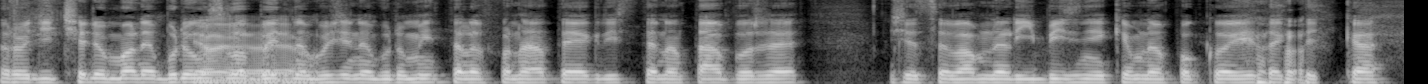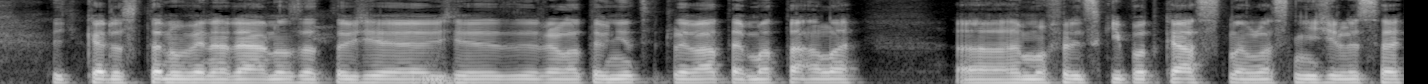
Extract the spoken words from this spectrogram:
rodiče doma nebudou jo, zlobit, jo, jo. nebo že nebudou mít telefonáty, jak když jste na táboře, že se vám nelíbí s někým na pokoji, tak teďka, teďka dostanu vynadáno za to, že, hmm. že je relativně citlivá témata, ale uh, hemofilický podcast na vlastní žili se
